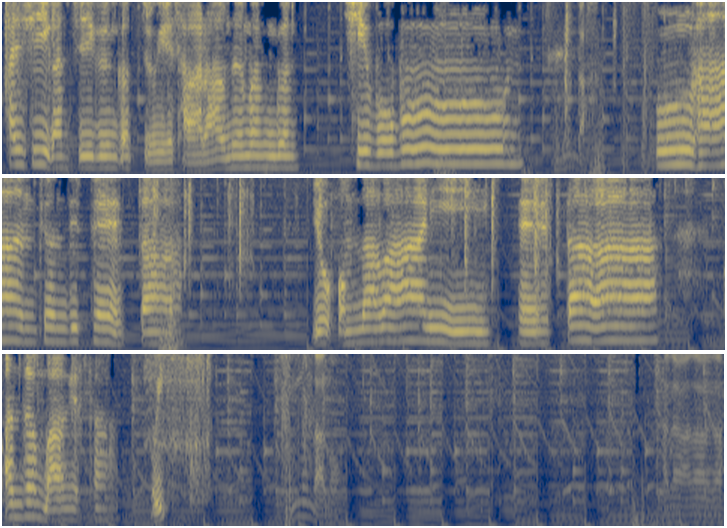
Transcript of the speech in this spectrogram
1시간 찍은 것 중에 사람 남은 건 15분. 죽는다 무한 편집했다. 욕 겁나 많이 했다. 완전 망했다. 어이? 죽는다 너 가자 가자 가자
